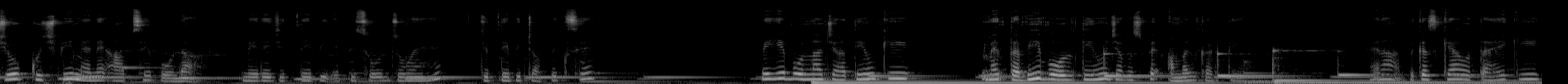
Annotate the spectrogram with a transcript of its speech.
जो कुछ भी मैंने आपसे बोला, मेरे जितने भी एपिसोड्स हुए हैं, जितने भी टॉपिक्स हैं मैं ये बोलना चाहती हूँ कि मैं तभी बोलती हूँ जब उस पर अमल करती हूँ। है ना? बिकॉज़ क्या होता है कि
